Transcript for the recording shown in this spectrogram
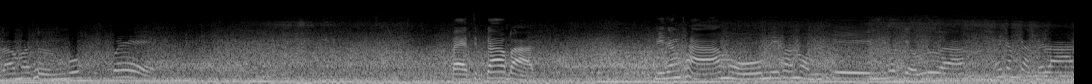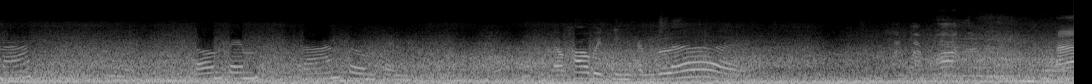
เรามาถึงบุฟเฟ่89 บาท มีทั้งขาหมู มีขนมจีน มีก๋วยเตี๋ยวเรือ ไม่จำกัดเวลานะ เติมเต็ม ร้านเติมเต็ม แล้วเข้าไปกินกันเลยฮะ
